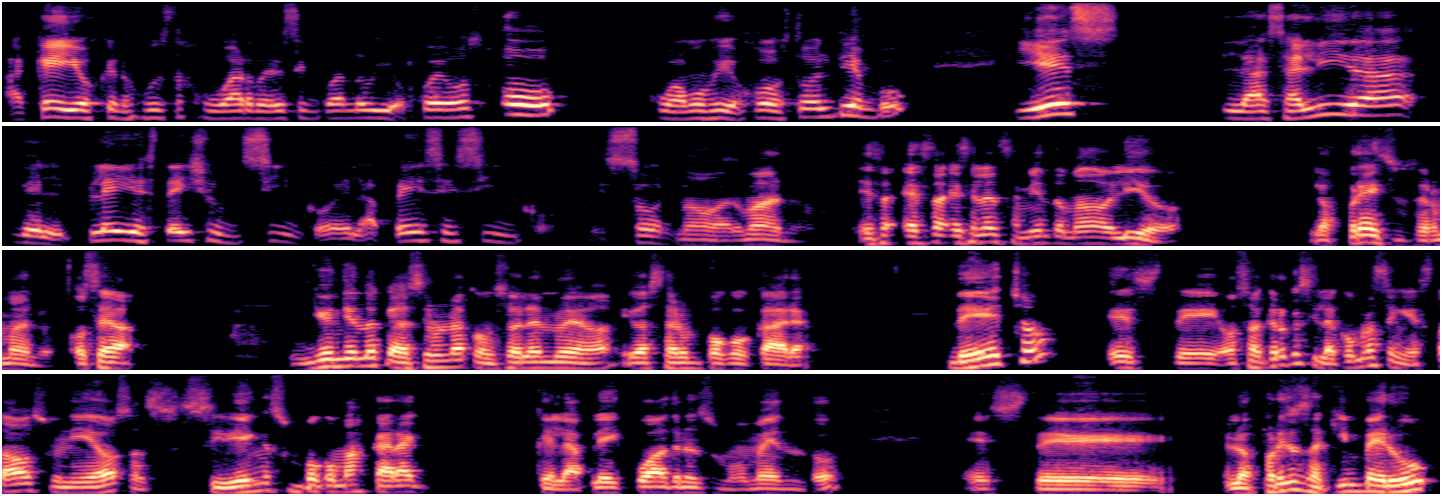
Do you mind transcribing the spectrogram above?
aquellos que nos gusta jugar de vez en cuando videojuegos o jugamos videojuegos todo el tiempo, y es la salida del PlayStation 5, de la PS5 de Sony. No, hermano. Esa- esa- ese lanzamiento me ha dolido. Los precios, hermano. O sea, yo entiendo que hacer una consola nueva iba a estar un poco cara. De hecho, este, o sea, creo que si la compras en Estados Unidos, si bien es un poco más cara que la Play 4 en su momento, este, los precios aquí en Perú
